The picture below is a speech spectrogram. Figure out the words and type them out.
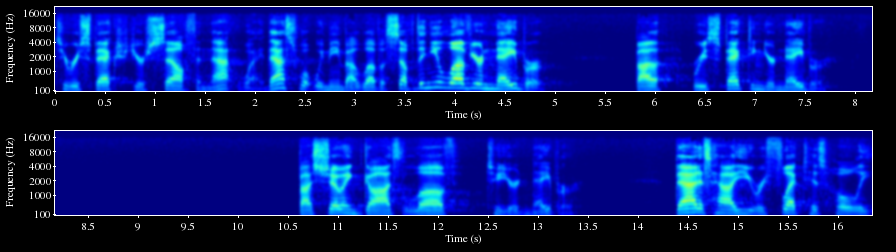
To respect yourself in that way. That's what we mean by love of self. Then you love your neighbor by respecting your neighbor by showing God's love to your neighbor. That is how you reflect his holy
